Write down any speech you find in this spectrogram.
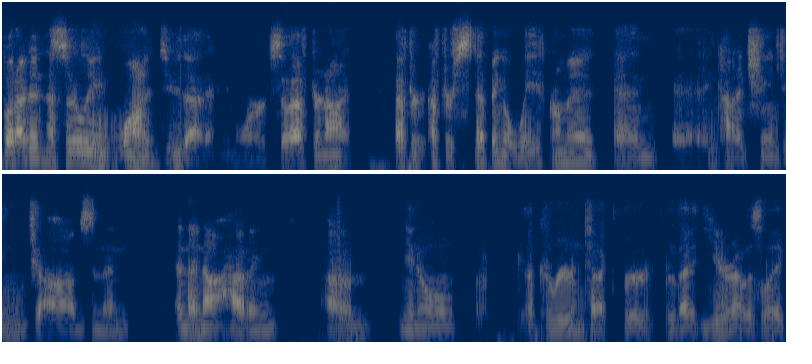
but I didn't necessarily want to do that anymore. So after not after after stepping away from it and and kind of changing jobs and then and then not having um, you know a, career in tech for for that year, I was like,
